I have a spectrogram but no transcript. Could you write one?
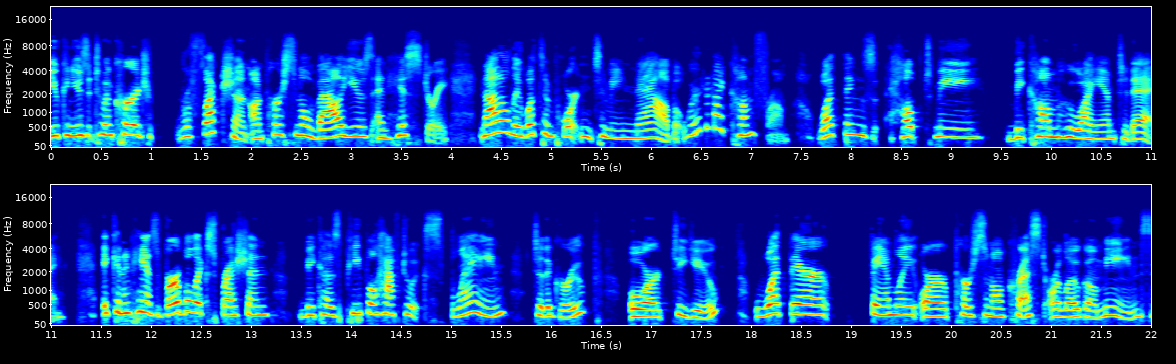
You can use it to encourage reflection on personal values and history. Not only what's important to me now, but where did I come from? What things helped me become who I am today. It can enhance verbal expression because people have to explain to the group or to you what their family or personal crest or logo means.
